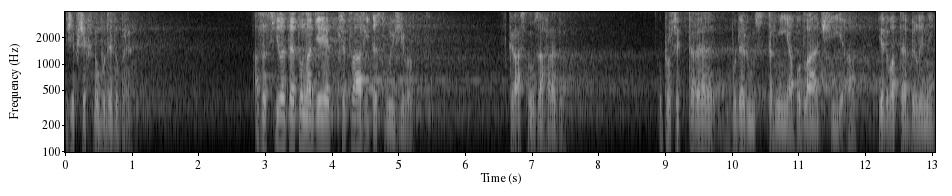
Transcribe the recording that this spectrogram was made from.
že všechno bude dobré. A ze síle této naděje přetváříte svůj život krásnou zahradu, uprostřed které bude růst trní a bodláčí a jedovaté byliny,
